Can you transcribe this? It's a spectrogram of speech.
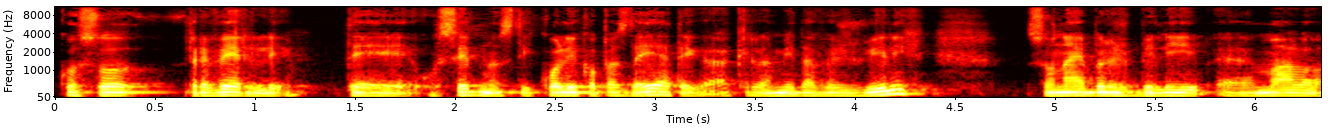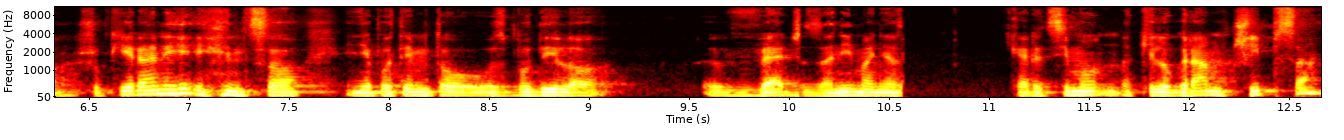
ko so preverili te osebnosti, koliko pa zdaj je tega akrilamida v živilih, so najbrž bili eh, malo šokirani in, so, in je potem to vzbudilo več zanimanja. Ker recimo na kilogram čipsa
